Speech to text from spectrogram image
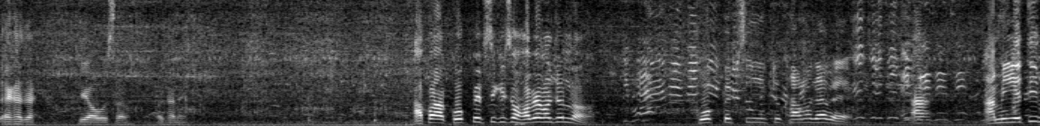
দেখা যাক কী অবস্থা ওখানে। আপা কোক পেপসি কিছু হবে আমার জন্য? কোক পেপসি একটু খাওয়ানো যাবে? আমি এতিম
